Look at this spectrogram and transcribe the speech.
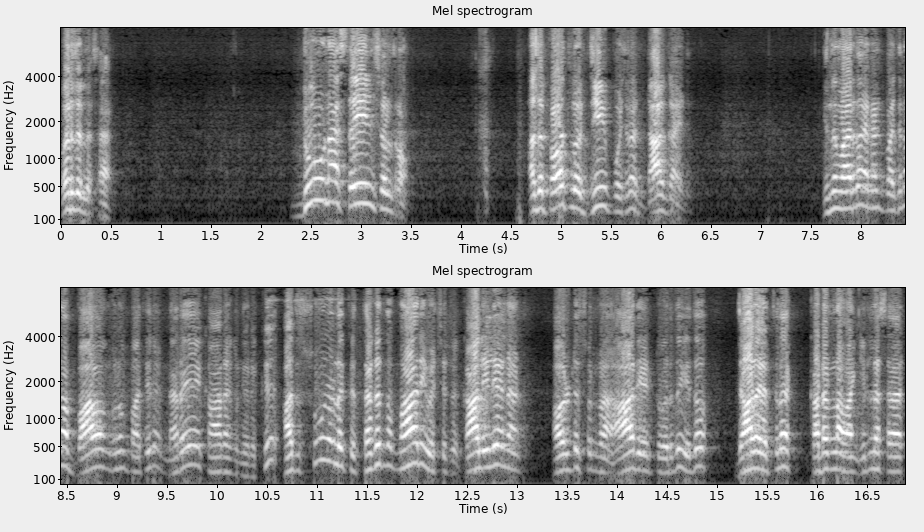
வருது இல்ல சார் டூனா செய்ன்னு சொல்றோம். அது பக்கத்துல ஒரு ஜீவி போச்சுன்னா டாக் ஆயிடுது இந்த மாதிரி தான் என்னன்னு பாத்தீங்கன்னா பாவங்களும் பாத்தீங்கன்னா நிறைய காரங்கள் இருக்கு. அது சூழலுக்கு தகுந்த மாதிரி வச்சிருக்கு. காலையிலே நான் அவர்கிட்ட சொல்றேன் ஆறு எட்டு வருது ஏதோ ஜாதகத்துல கடன்லாம் வாங்கி இல்ல சார்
